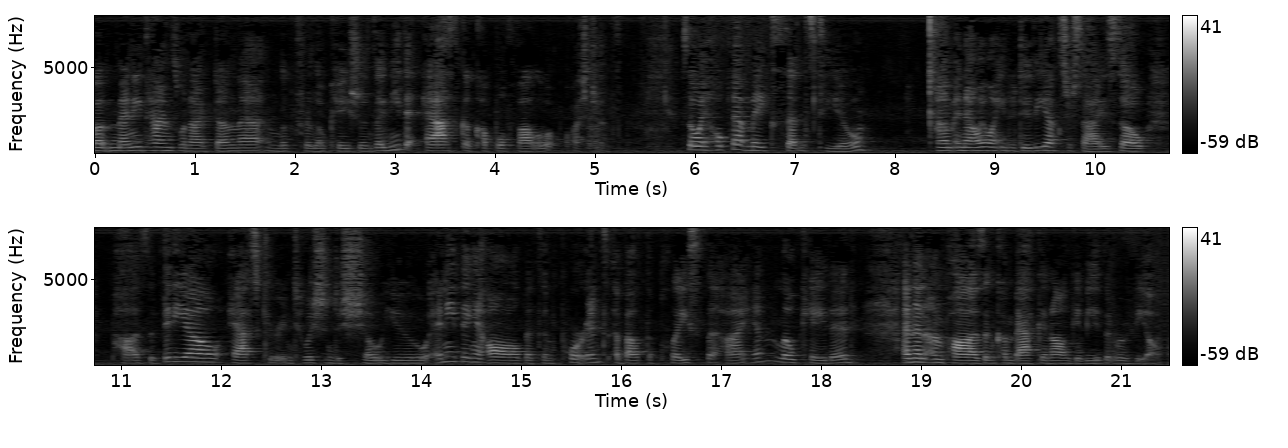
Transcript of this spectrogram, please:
But many times when I've done that and looked for locations, I need to ask a couple follow-up questions. So I hope that makes sense to you. Um, and now I want you to do the exercise. So pause the video, ask your intuition to show you anything at all that's important about the place that I am located, and then unpause and come back and I'll give you the reveal.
